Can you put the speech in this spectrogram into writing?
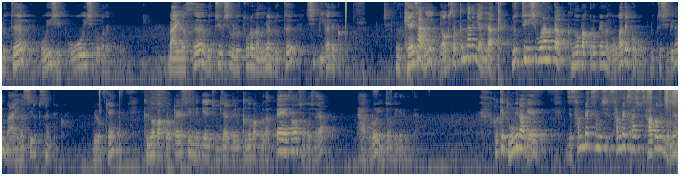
루트 520, 525가 될 거고 마이너스 루트 60을 루트 5로 나누면 루트 12가 될 그럼 계산이 여기서 끝나는 게 아니라 루트 25라는 값 근호 밖으로 빼면 5가 될 거고 루트 12는 마이너스 2 루트 3이 될 거예요. 이렇게 근호 밖으로 뺄 수 있는 게 존재할 때는 근호 밖으로 다 빼서 적으셔야 답으로 인정되게 됩니다. 그렇게 동일하게 이제 330, 344번을 보면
